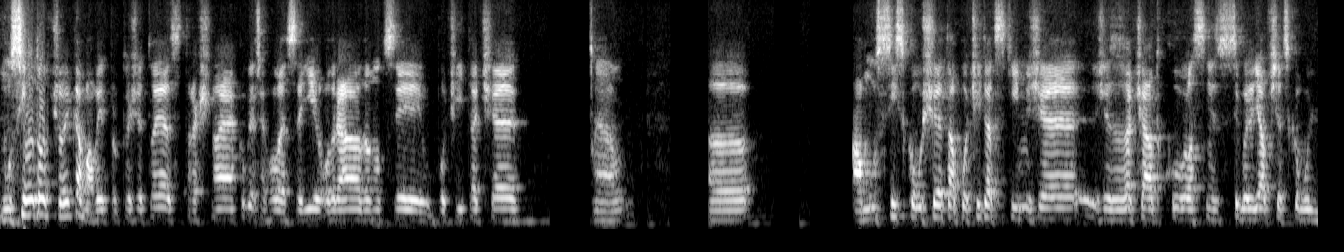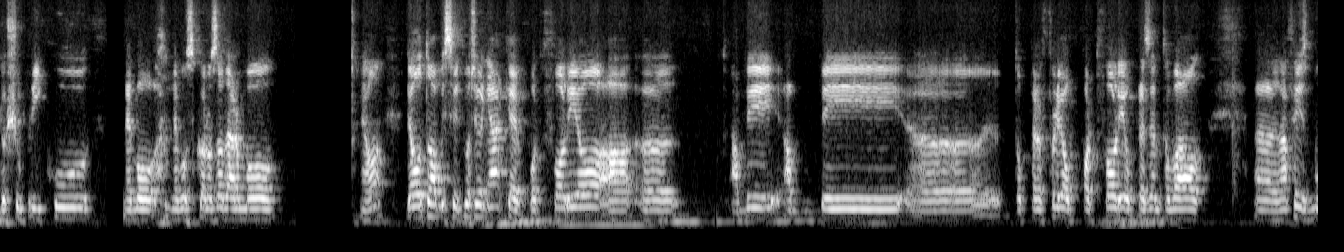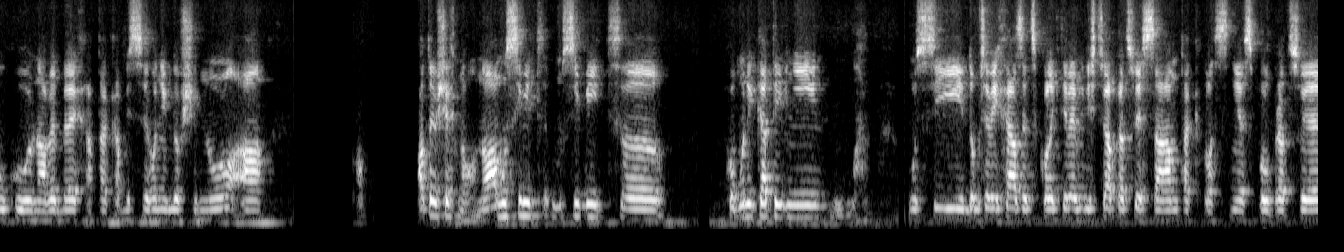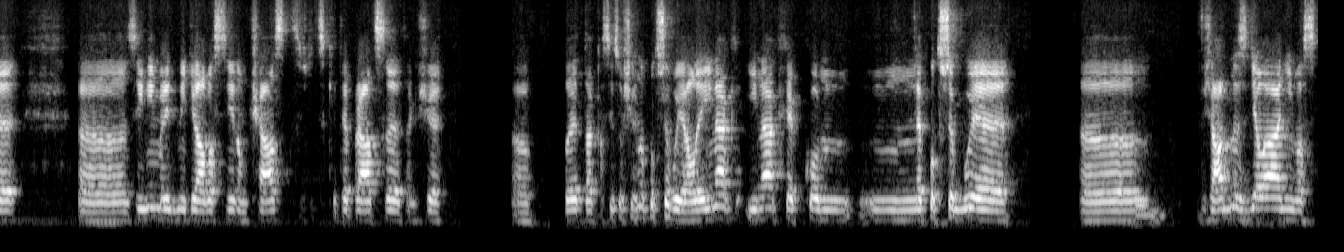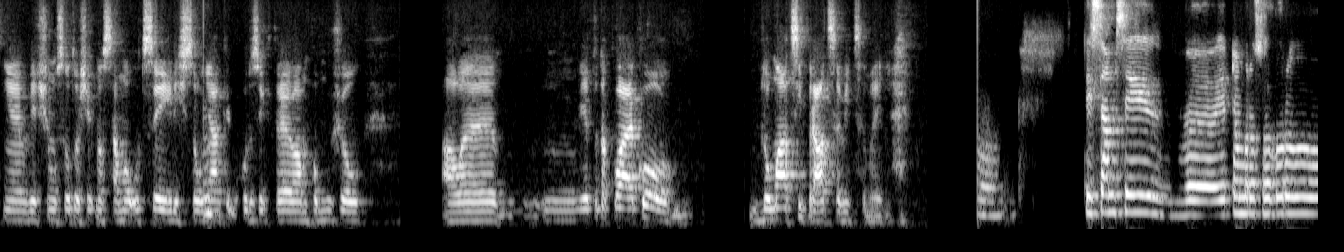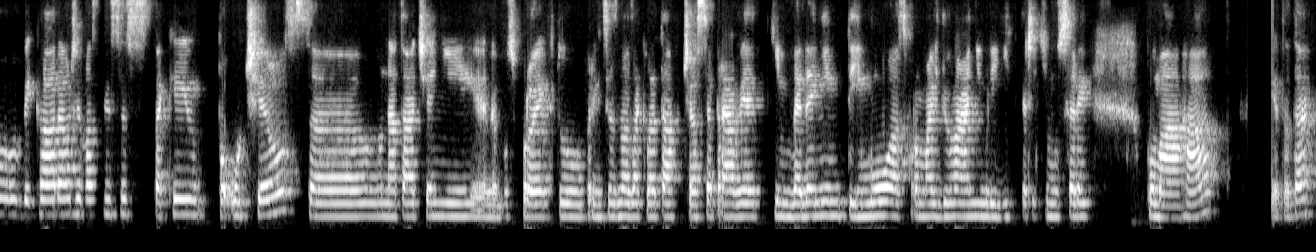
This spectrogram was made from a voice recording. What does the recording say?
musí ho to člověka bavit, protože to je strašná jakoby řehole. Sedí od rána do noci u počítače uh, uh, a musí zkoušet a počítat s tím, že, že ze začátku vlastně si bude dělat všechno buď do šuplíku, nebo, nebo skoro zadarmo, Jo? Jde o to, aby si vytvořil nějaké portfolio a uh, aby, aby uh, to portfolio, portfolio prezentoval uh, na Facebooku, na webech a tak, aby si ho někdo všimnul a, a to je všechno. No a musí být, musí být uh, komunikativní, musí dobře vycházet s kolektivem, když třeba pracuje sám, tak vlastně spolupracuje uh, s jinými lidmi, dělá vlastně jenom část vždycky té práce, takže uh, to je tak asi, co všechno potřebuje, ale jinak, jinak jako nepotřebuje uh, žádné vzdělání, vlastně většinou jsou to všechno samouci, když jsou nějaké kurzy, které vám pomůžou, ale je to taková jako domácí práce víceméně. Ty sám si v jednom rozhovoru vykládal, že vlastně se taky poučil z eh, natáčení nebo z projektu Princezna zakletá v čase právě tím vedením týmu a shromažďováním lidí, kteří ti museli pomáhat. Je to tak?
